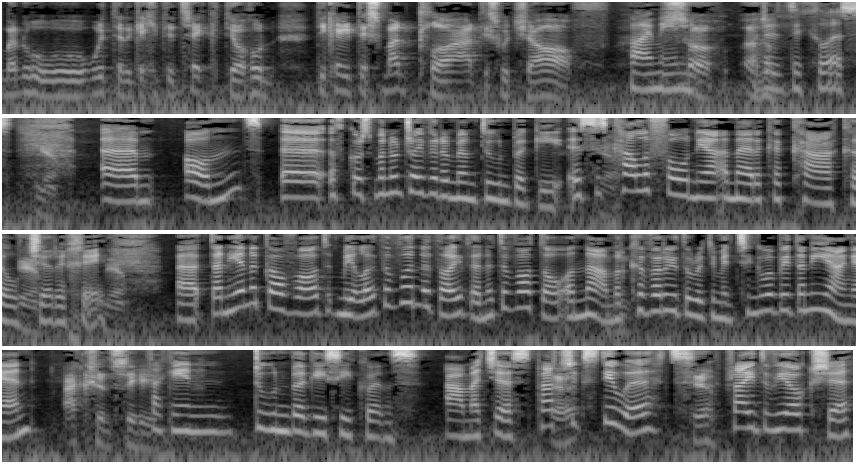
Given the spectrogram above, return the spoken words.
ma nhw wedyn yn gallu detectio hwn di cael ei dismantlo a di switcho off I mean so, uh, ridiculous yeah. um, ond uh, of course ma nhw'n dreifio nhw mewn dune buggy this is yeah. California America car culture yeah. i chi yeah. uh, da ni yn y gofod miloedd o flynyddoedd yn y dyfodol ond na mae'r mm. cyfarwyddwr wedi mynd ti'n gwybod beth da ni angen action scene fucking dune buggy sequence a mae just Patrick yeah. Stewart yeah. Pride of Yorkshire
